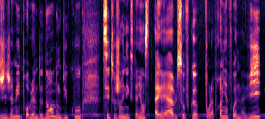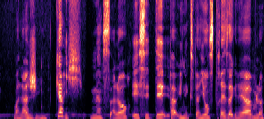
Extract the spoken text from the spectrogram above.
J'ai jamais eu de problème dedans, donc du coup, c'est toujours une expérience agréable. Sauf que pour la première fois de ma vie, voilà, j'ai une carie. Mince alors. Et c'était pas une expérience très agréable.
